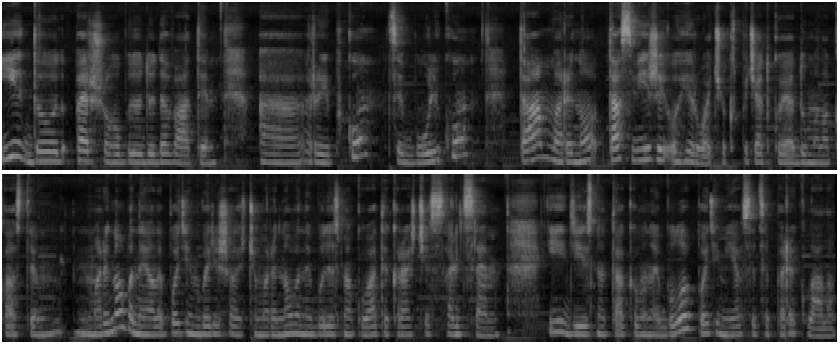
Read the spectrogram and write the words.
І до першого буду додавати е, рибку, цибульку та марино... та свіжий огірочок. Спочатку я думала класти маринований, але потім вирішила, що маринований буде смакувати краще з сальцем. І дійсно так воно і було, потім я все це переклала.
